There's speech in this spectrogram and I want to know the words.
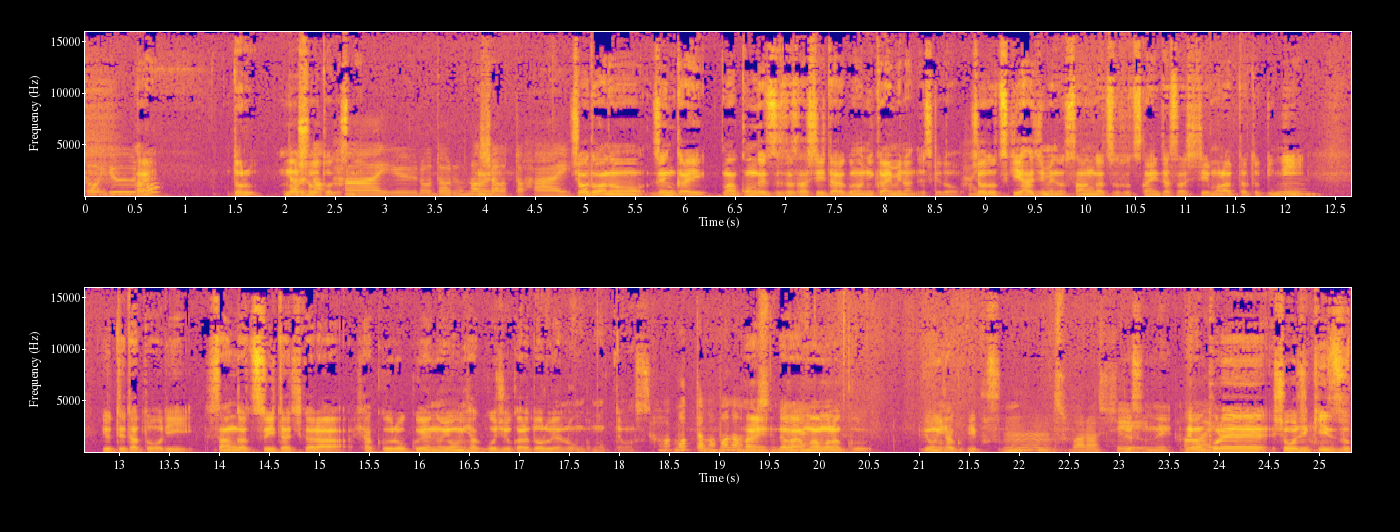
とユーロ、はい、ドルのショートですね。はいユーロドルのショート。はい、ちょうどあの前回、まあ、今月出させていただくの2回目なんですけど、はい、ちょうど月始めの3月2日に出させてもらった時に、言ってた通り3月1日から106円の450からドル円ロング持ってます。持ったままなんですね、はい、だから間もなく400ピプス。うん素晴らしい。ですね、はい、でもこれ正直ずっ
